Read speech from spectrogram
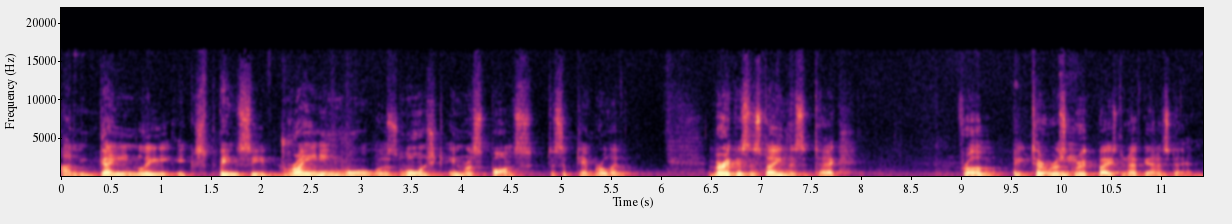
ungainly, expensive, draining wars launched in response to September 11. America sustained this attack from a terrorist group based in Afghanistan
